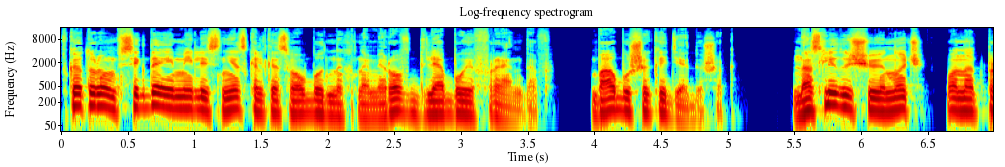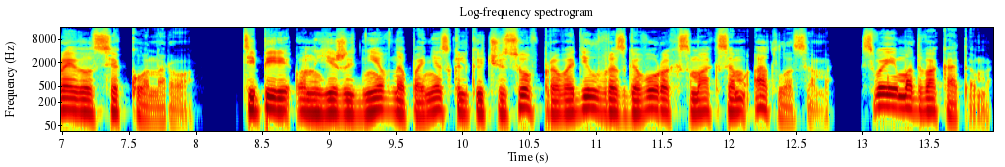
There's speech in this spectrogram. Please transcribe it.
в котором всегда имелись несколько свободных номеров для бойфрендов, бабушек и дедушек. На следующую ночь он отправился к Конору. Теперь он ежедневно по несколько часов проводил в разговорах с Максом Атласом, своим адвокатом,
